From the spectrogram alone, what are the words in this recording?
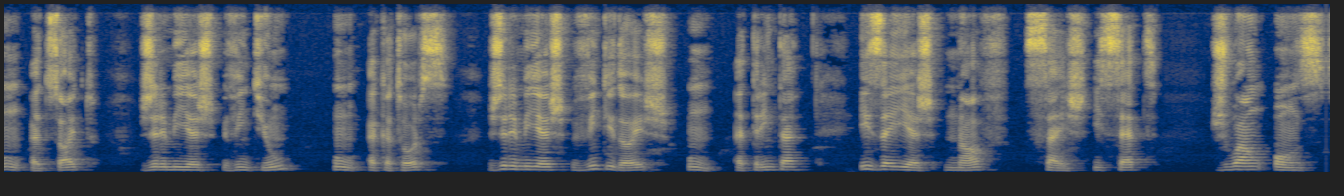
1 a 18, Jeremias 21, 1 a 14, Jeremias 22, 1 a 30, Isaías 9, 6 e 7, João 11,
